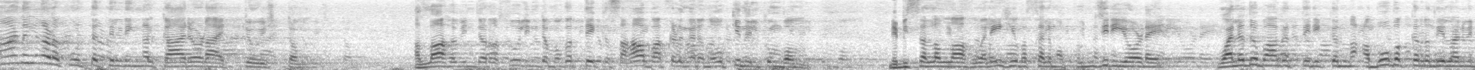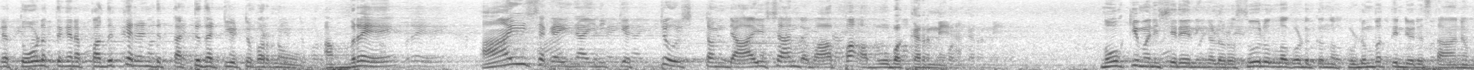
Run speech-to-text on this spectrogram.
ആണുങ്ങളെ കൂട്ടത്തിൽ നിങ്ങൾക്ക് ആരോടാ ഏറ്റവും ഇഷ്ടം? അള്ളാഹുവിന്റെ റസൂലിന്റെ മുഖത്തേക്ക് സഹാബാക്കൾ ഇങ്ങനെ നോക്കി നിൽക്കുമ്പം നബി സല്ലല്ലാഹു അലൈഹി വസല്ലമ പുഞ്ചിരിയോടെ വലതുഭാഗത്തിരിക്കുന്ന അബൂബക്കർ റളിയല്ലാഹുവിന്റെ തോളത്ത് ഇങ്ങനെ പതുക്കെ രണ്ട് തട്ട് തട്ടിയിട്ട് പറഞ്ഞു അമ്രേ ആയിഷ കഴിഞ്ഞാൽ എനിക്ക് ഏറ്റവും ഇഷ്ടം ആയിഷാന്റെ വാപ്പ അബൂബക്കറിനെ നോക്കി മനുഷ്യരെ നിങ്ങൾ റസൂലുള്ള കൊടുക്കുന്ന കുടുംബത്തിന്റെ ഒരു സ്ഥാനം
